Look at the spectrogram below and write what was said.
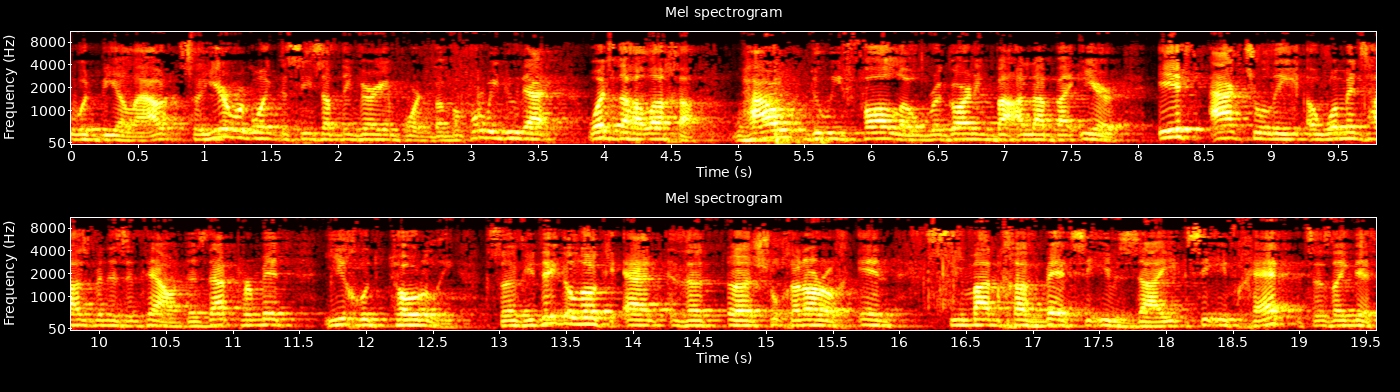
would be allowed. So here we're going to see something very important. But before we do that, what's the halacha? How do we follow regarding ba'ala ba'ir? If actually a woman's husband is in town, does that permit yichud totally? So if you take a look at the uh, Shulchan Aruch in Siman Chavbet Seif Zay Seif Chet, it says like this:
